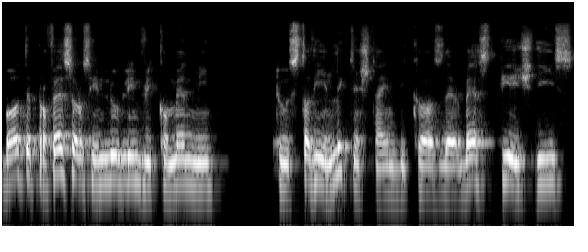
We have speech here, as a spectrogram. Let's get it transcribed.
but the professors in Lublin recommend me to study in Liechtenstein because the best PhDs,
